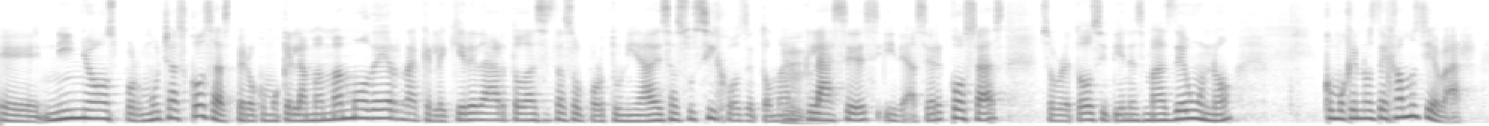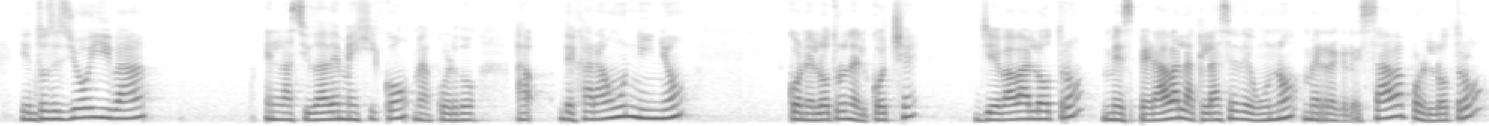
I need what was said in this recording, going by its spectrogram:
eh, niños, por muchas cosas, pero como que la mamá moderna que le quiere dar todas estas oportunidades a sus hijos de tomar clases y de hacer cosas, sobre todo si tienes más de uno, como que nos dejamos llevar. Y entonces yo iba en la Ciudad de México, me acuerdo, a dejar a un niño con el otro en el coche, llevaba al otro, me esperaba la clase de uno, me regresaba por el otro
